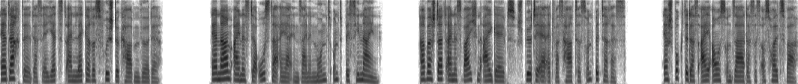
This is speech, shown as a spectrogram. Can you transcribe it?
Er dachte, dass er jetzt ein leckeres Frühstück haben würde. Er nahm eines der Ostereier in seinen Mund und biss hinein. Aber statt eines weichen Eigelbs spürte er etwas Hartes und Bitteres. Er spuckte das Ei aus und sah, dass es aus Holz war.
